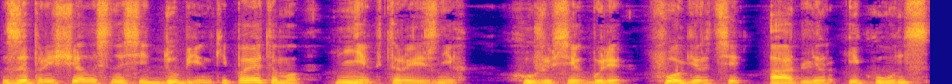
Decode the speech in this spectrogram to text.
запрещалось носить дубинки, поэтому некоторые из них, хуже всех были Фогерти, Адлер и Кунц,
